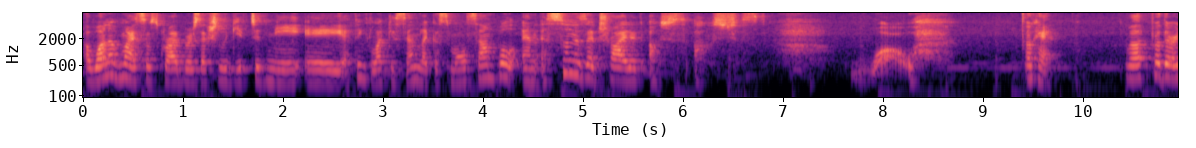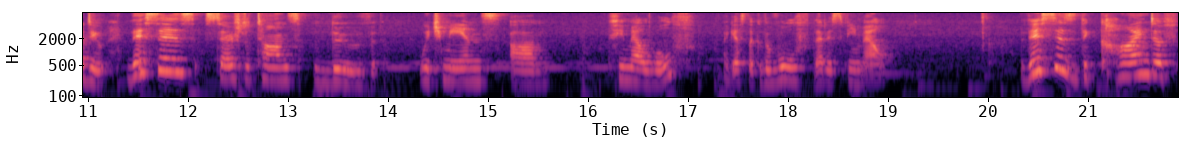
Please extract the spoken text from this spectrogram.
uh, one of my subscribers actually gifted me a, I think like a cent, like a small sample, and as soon as I tried it, I was, I was just, wow. Okay, without further ado, this is Serge Lutens Louve, which means um, female wolf, I guess like the wolf that is female. This is the kind of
